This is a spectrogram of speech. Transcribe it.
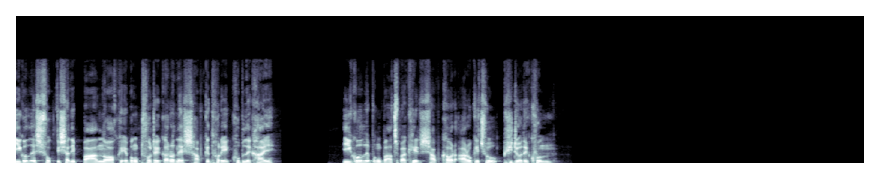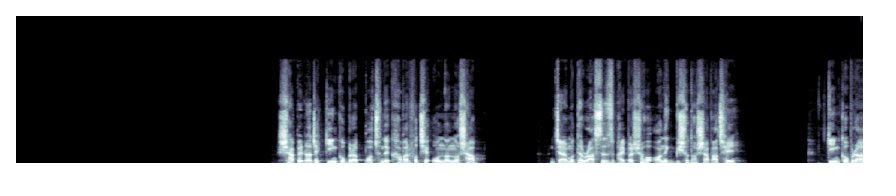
ইগলের শক্তিশালী পা, নখ এবং ঠোঁটের কারণে সাপকে ধরে খুবলে খায়। ইগল এবং বাজ পাখির সাপ খাওয়ার আরও কিছু ভিডিও দেখুন। সাপের রাজা কিংকোবরা পছন্দের খাবার হচ্ছে অন্যান্য সাপ, যার মধ্যে রাসেলস, ভাইপার সহ অনেক বিষধর সাপ আছে। কিংকোবরা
